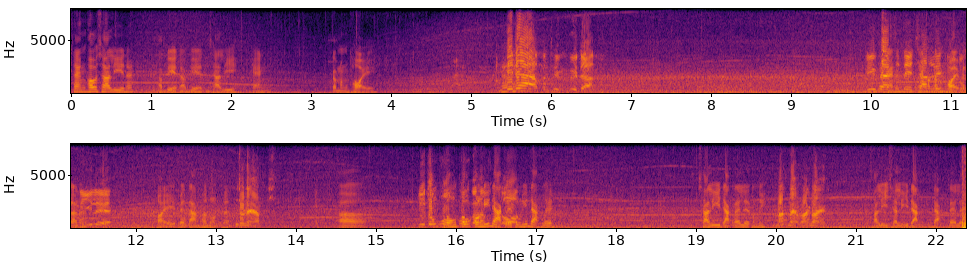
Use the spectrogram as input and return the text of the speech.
แทงเขาชาลีนะ อัปเดตอัปเดตชาลีแทงกำลังถอยนี่น่ามันถึงอึดอะรีแพร์สเตชันแทงกำลัเล่งนถอยไปตแล้รวงนะ นี้เลย ถอยไปตามถนนนะตัวไหนครับ เอ่ออยู่ตรงผตรมงตรงผมตรงนี้ดักเลยำตรงนี้ดักเลย ชาลีดักได้เลยตรงนี้มักหน่อยมักหน่อยชาลีชาลีดักดักได้เลย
